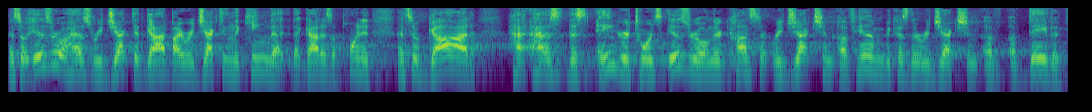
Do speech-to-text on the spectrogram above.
And so Israel has rejected God by rejecting the king that, that God has appointed. And so God ha- has this anger towards Israel and their constant rejection of him because their rejection of, of David.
